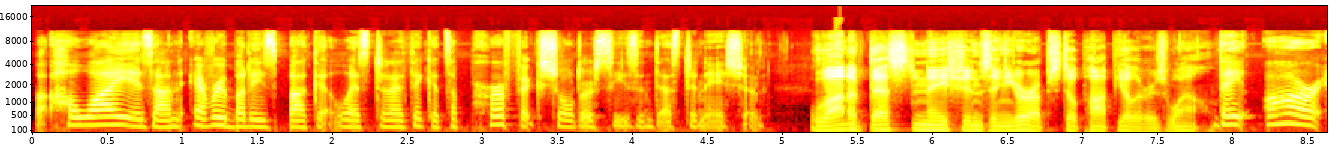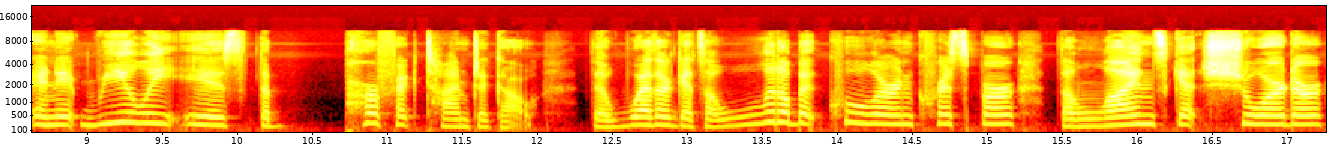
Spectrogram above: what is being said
But Hawaii is on everybody's bucket list, and I think it's a perfect shoulder season destination. A lot of destinations in Europe still popular as well. They are, and it really is the perfect time to go. The weather gets a little bit cooler and crisper, the lines get shorter,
